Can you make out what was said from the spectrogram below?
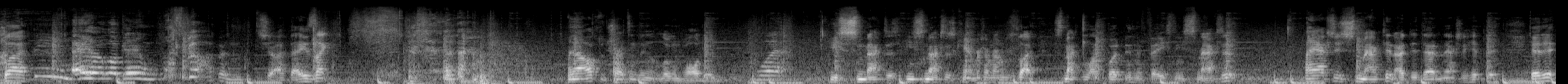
poppin'? Hey Logan, what's poppin'? Shit like that. He's like And I also tried something that Logan Paul did. What? he smacked his he smacks his camera. Sometimes he's like smacked the like button in the face and he smacks it. I actually smacked it. I did that and actually hit it, hit it,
